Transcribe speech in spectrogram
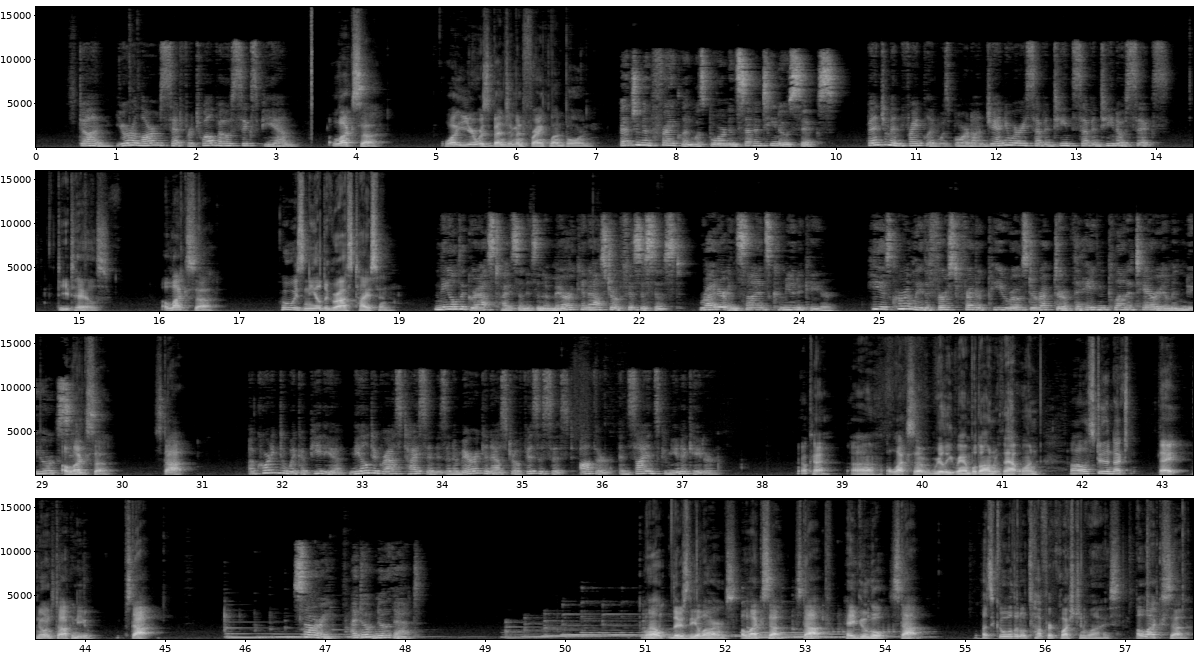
Done. Your alarm set for 12:06 p.m. Alexa, what year was Benjamin Franklin born? Benjamin Franklin was born in 1706. Benjamin Franklin was born on January 17, 1706. Details. Alexa, who is Neil deGrasse Tyson? Neil deGrasse Tyson is an American astrophysicist, writer, and science communicator. He is currently the first Frederick P. Rose Director of the Hayden Planetarium in New York City. Alexa, stop. According to Wikipedia, Neil deGrasse Tyson is an American astrophysicist, author, and science communicator. Okay. Uh, Alexa really rambled on with that one. Uh, let's do the next. Hey, no one's talking to you. Stop. Sorry, I don't know that. Well, there's the alarms. Alexa, stop. Hey Google, stop. Let's go a little tougher question wise. Alexa,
